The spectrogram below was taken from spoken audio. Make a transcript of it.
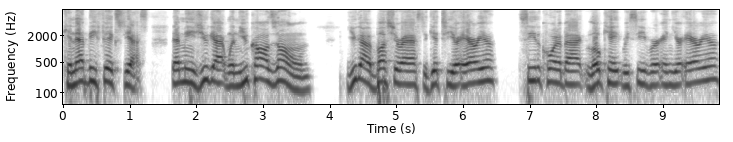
Can that be fixed? Yes. That means you got when you call zone, you got to bust your ass to get to your area, see the quarterback, locate receiver in your area,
